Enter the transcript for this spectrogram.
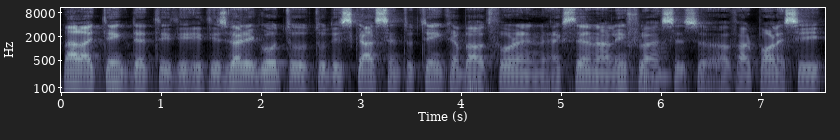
Well, I think that it, it is very good to, to discuss and to think about foreign external influences mm-hmm. of our policy.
